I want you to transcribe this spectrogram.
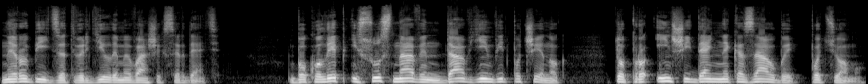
не робіть затверділими ваших сердець. Бо коли б Ісус навин дав їм відпочинок, то про інший день не казав би по цьому.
